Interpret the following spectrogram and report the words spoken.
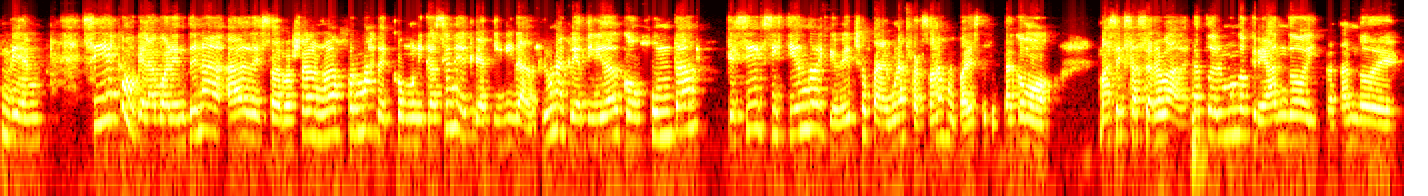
Bien, sí, es como que la cuarentena ha desarrollado nuevas formas de comunicación y de creatividad, una creatividad conjunta que sigue existiendo y que de hecho para algunas personas me parece que está como más exacerbada, está todo el mundo creando y tratando de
